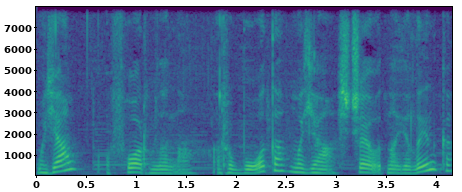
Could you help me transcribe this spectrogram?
Моя оформлена робота, моя ще одна ялинка,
